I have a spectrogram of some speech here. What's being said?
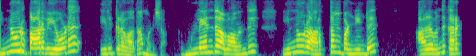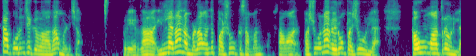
இன்னொரு பார்வையோட இருக்கிறவா தான் மனுஷா உள்ளேந்து அவ வந்து இன்னொரு அர்த்தம் பண்ணிட்டு அத வந்து கரெக்டா புரிஞ்சுக்கவா தான் மனுஷா புரியுறதா? இல்லைன்னா நம்மளாம் வந்து பசுவுக்கு சம சமா பசுனா வெறும் பசு இல்ல. கவு மாத்திரம் இல்ல.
